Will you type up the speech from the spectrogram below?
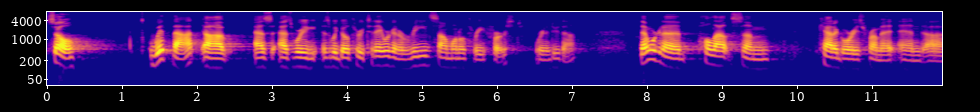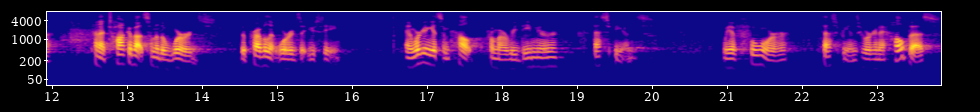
So, with that, uh, as, as, we, as we go through today, we're going to read Psalm 103 first. We're going to do that. Then we're going to pull out some categories from it and uh, kind of talk about some of the words, the prevalent words that you see. And we're going to get some help from our Redeemer thespians. We have four thespians who are going to help us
